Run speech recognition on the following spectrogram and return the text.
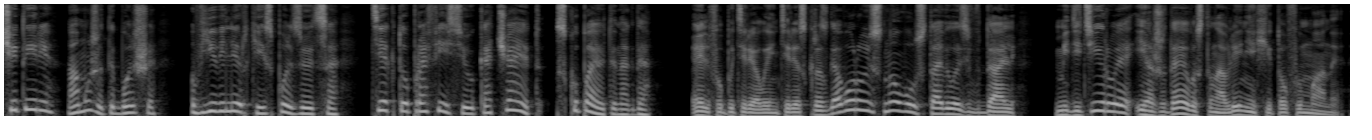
«Четыре, а может и больше. В ювелирке используются. Те, кто профессию качает, скупают иногда». Эльфа потеряла интерес к разговору и снова уставилась вдаль, медитируя и ожидая восстановления хитов и маны.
